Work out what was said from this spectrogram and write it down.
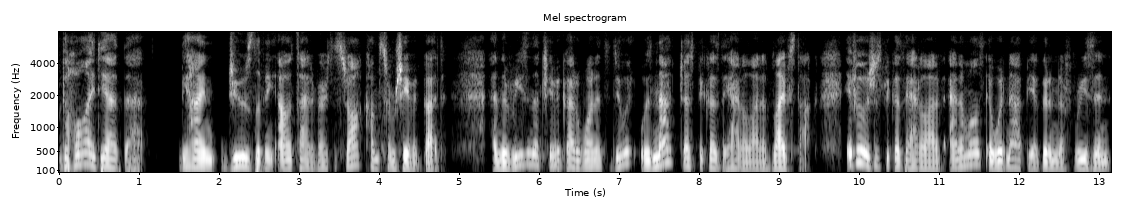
the whole idea that behind Jews living outside of Eretz Yisrael comes from Shevet Gad. And the reason that Shevet Gad wanted to do it was not just because they had a lot of livestock. If it was just because they had a lot of animals, it would not be a good enough reason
